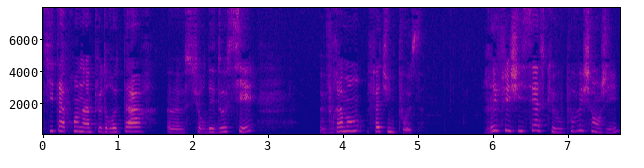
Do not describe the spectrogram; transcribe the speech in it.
quitte à prendre un peu de retard sur des dossiers, vraiment faites une pause. Réfléchissez à ce que vous pouvez changer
